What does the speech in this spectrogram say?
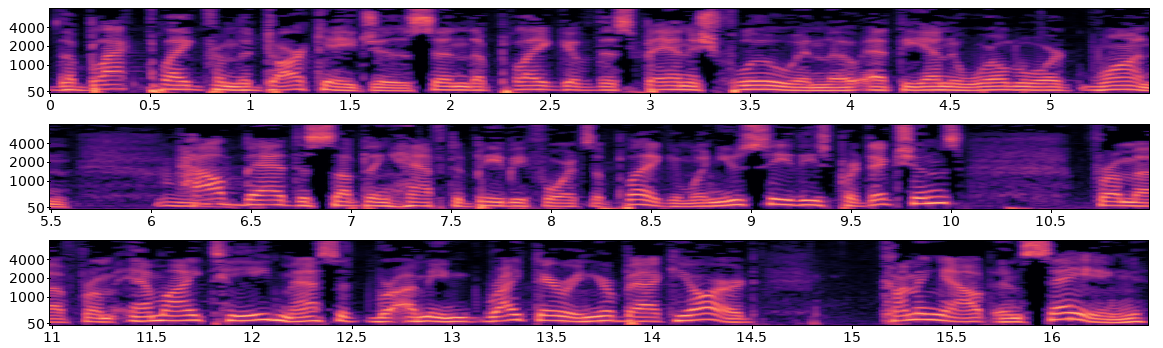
the Black Plague from the Dark Ages and the plague of the Spanish flu in the, at the end of World War One. How bad does something have to be before it's a plague? And when you see these predictions from uh, from MIT, Massa, I mean, right there in your backyard, coming out and saying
